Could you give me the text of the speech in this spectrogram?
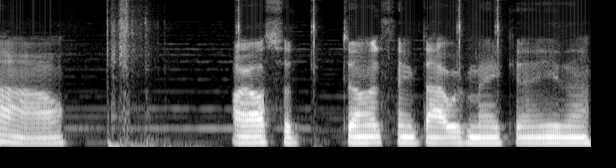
I also don't think that would make it either.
